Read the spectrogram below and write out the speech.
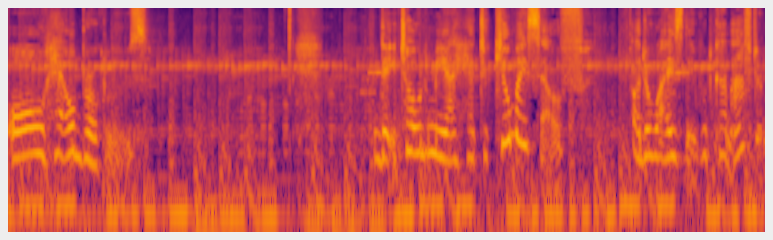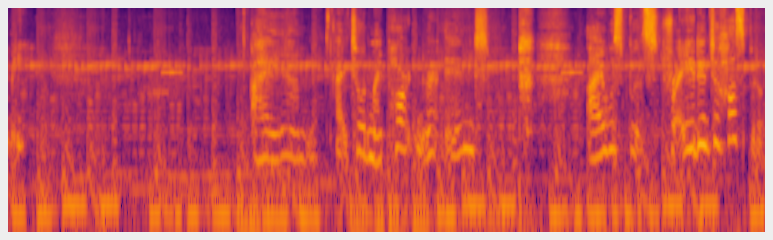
all hell broke loose. They told me I had to kill myself, otherwise they would come after me. I um, I told my partner, and I was put straight into hospital.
